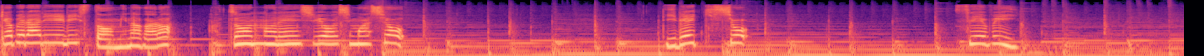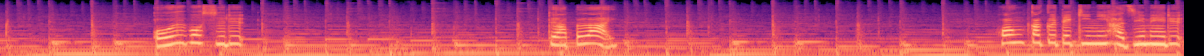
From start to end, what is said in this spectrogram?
キャブラリーリストを見ながら発音の練習をしましょう。履歴書。CV 応募する。to apply 本格的に始める。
